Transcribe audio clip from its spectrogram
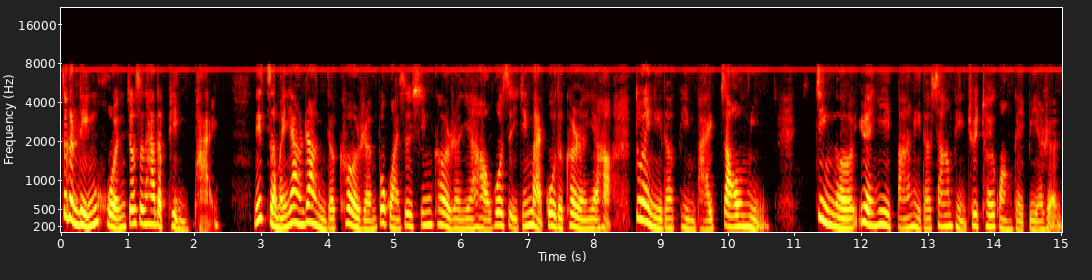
这个灵魂就是它的品牌。你怎么样让你的客人，不管是新客人也好，或是已经买过的客人也好，对你的品牌着迷，进而愿意把你的商品去推广给别人。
